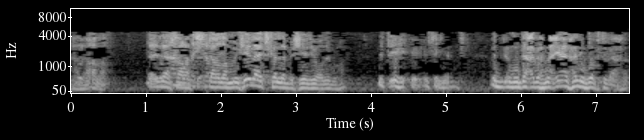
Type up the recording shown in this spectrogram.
هذا غلط. إذا صارت تغضب من شيء لا يتكلم بالشيء اللي يغضبها. المداعبة مع عيال خليه في وقت آخر.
